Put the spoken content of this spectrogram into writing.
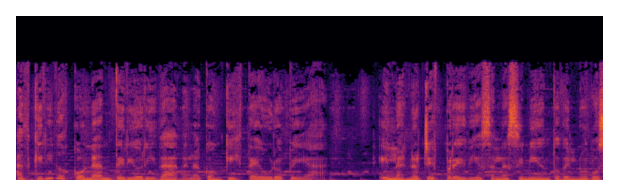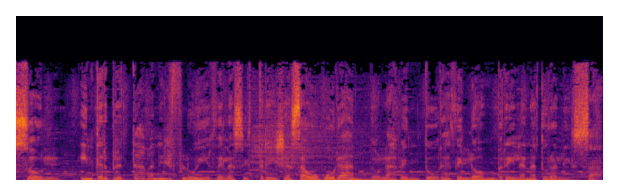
adquiridos con anterioridad a la conquista europea. En las noches previas al nacimiento del nuevo sol, interpretaban el fluir de las estrellas augurando las venturas del hombre y la naturaleza.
